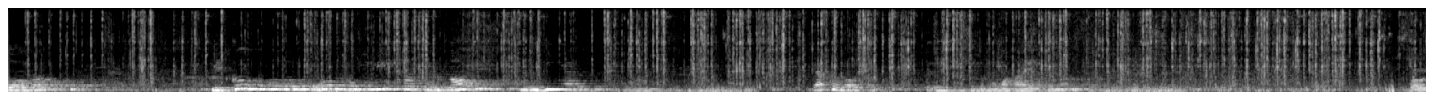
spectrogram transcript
Слова міського голову міста Тернопіль Сергія. Дякую вам, що допомагаєте нам. Слава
